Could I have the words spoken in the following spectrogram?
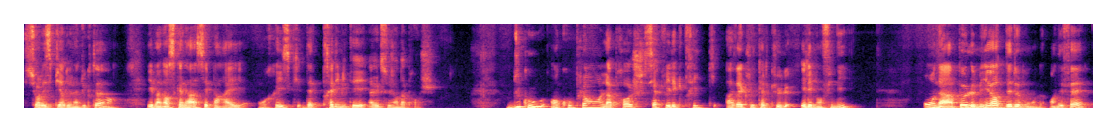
sur les spires de l'inducteur, et bien dans ce cas-là, c'est pareil, on risque d'être très limité avec ce genre d'approche. Du coup, en couplant l'approche circuit électrique avec le calcul élément fini, on a un peu le meilleur des deux mondes. En effet,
